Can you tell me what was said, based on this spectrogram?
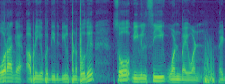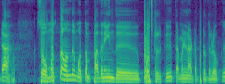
போகிறாங்க அப்படிங்கிற பற்றி இது டீல் பண்ண போகுது. So we will see one by one ரைட்டா ஸோ மொத்தம் வந்து மொத்தம் பதினைந்து போஸ்ட் இருக்குது தமிழ்நாட்டை பொறுத்தளவுக்கு.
